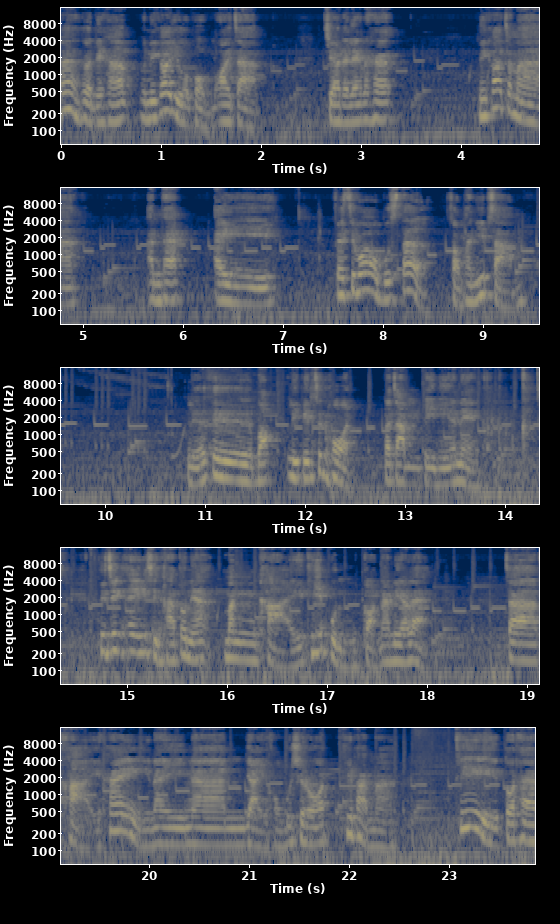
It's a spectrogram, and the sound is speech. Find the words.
อ่าสวัสดีครับ วันนี้ก็อยู่กับผม ออยจากเจียวเดเล็กนะฮะนี่ก็จะมาอันแพ็คไอเฟสติวัลบูสเตอร์2023 หรือก็คือบล็อกรีพินสุดโหดประจำปีนี้นั่นเอง จริงๆ ไอสินค้าตัวเนี้ยมันขายที่ญี่ปุ่นก่อนหน้านี้แล้วแหละ จะขายให้ในงานใหญ่ของบูชิโรสที่ผ่านมา ที่ตัวแทน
